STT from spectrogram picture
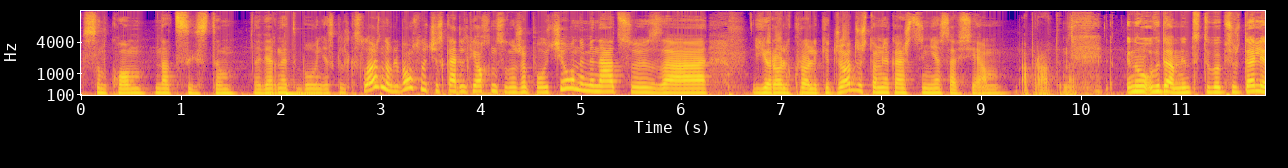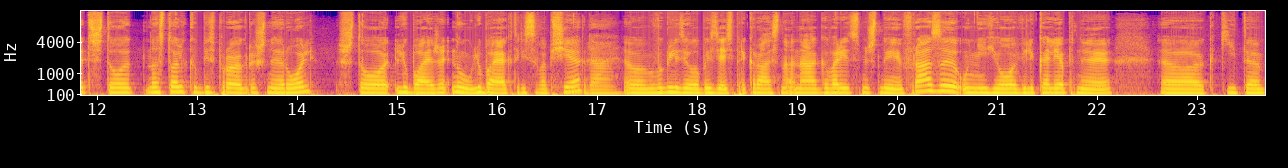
сынком-нацистом. Наверное, это было несколько сложно. В любом случае, Скарлетт Йоханссон уже получила номинацию за ее роль в «Кролике Джорджа», что, мне кажется, не совсем оправдано. Ну, да, мы с тобой обсуждали это, что настолько беспроигрышная роль, что любая же, ну, любая актриса вообще да. э, выглядела бы здесь прекрасно. Она говорит смешные фразы, у нее великолепные э, какие-то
